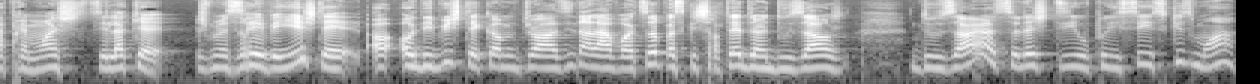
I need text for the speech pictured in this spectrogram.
Après moi, c'est là que je me suis réveillée. J'étais, au, début, j'étais comme drowsy dans la voiture parce que je sortais d'un 12 heures. 12 heures. Là, je dis au policier, excuse-moi,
